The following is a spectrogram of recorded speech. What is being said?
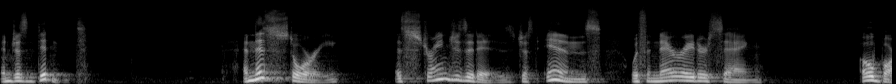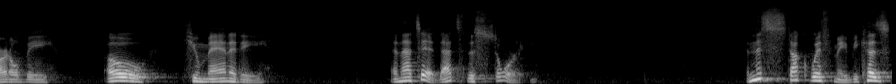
and just didn't. And this story, as strange as it is, just ends with the narrator saying, Oh, Bartleby, oh, humanity. And that's it. That's the story. And this stuck with me because,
